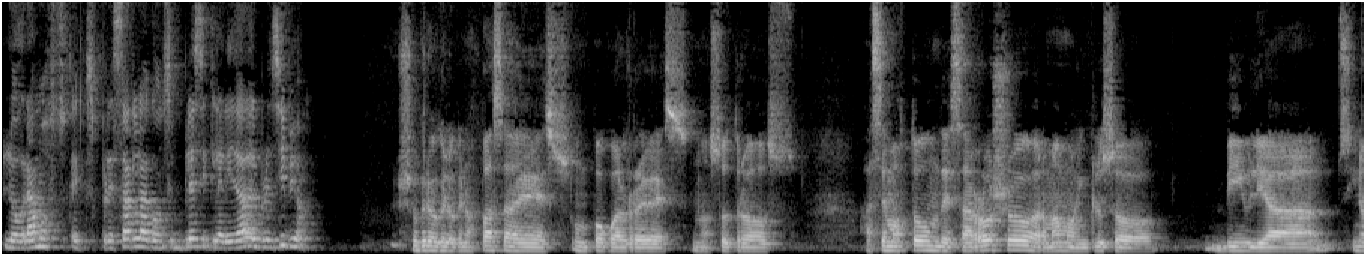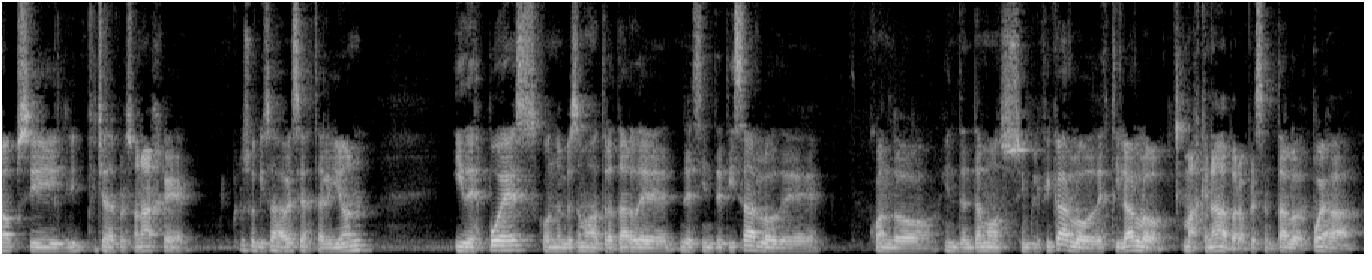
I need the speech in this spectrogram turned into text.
logramos expresarla con simpleza y claridad al principio? Yo creo que lo que nos pasa es un poco al revés. Nosotros hacemos todo un desarrollo, armamos incluso Biblia, sinopsis, fichas de personaje, incluso quizás a veces hasta el guion. Y después, cuando empezamos a tratar de, sintetizarlo, de cuando intentamos simplificarlo, destilarlo, más que nada para presentarlo después a,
